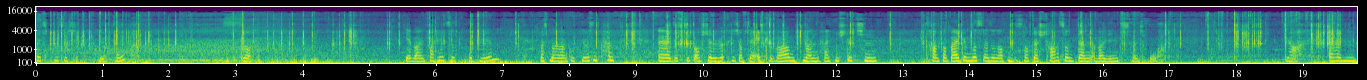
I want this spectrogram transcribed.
Jetzt muss ich hier hoch. So. Hier war einfach jetzt das Problem, was man mal gut lösen kann, äh, dass die Baustelle wirklich auf der Ecke war und man halt ein Stückchen dran vorbeigehen muss, also noch ein bisschen auf der Straße und dann aber links halt hoch. Ja, ähm,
